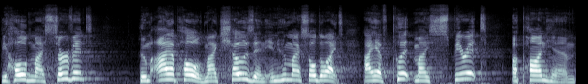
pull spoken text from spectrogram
Behold, my servant, whom I uphold, my chosen, in whom my soul delights. I have put my spirit upon him.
